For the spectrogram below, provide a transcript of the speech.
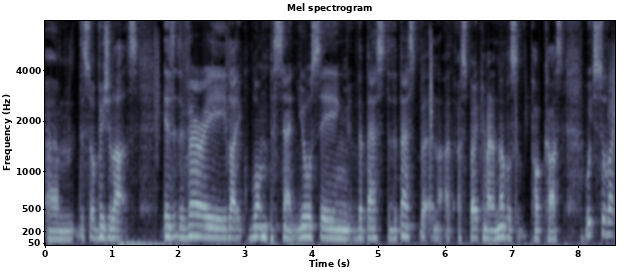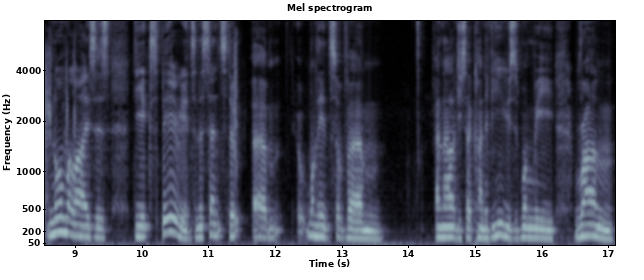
um, the sort of visual arts is at the very like one percent. You're seeing the best of the best, but I've spoken about another sort of podcast which sort of like normalizes the experience in the sense that um, one of the sort of um, analogies I kind of use is when we run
